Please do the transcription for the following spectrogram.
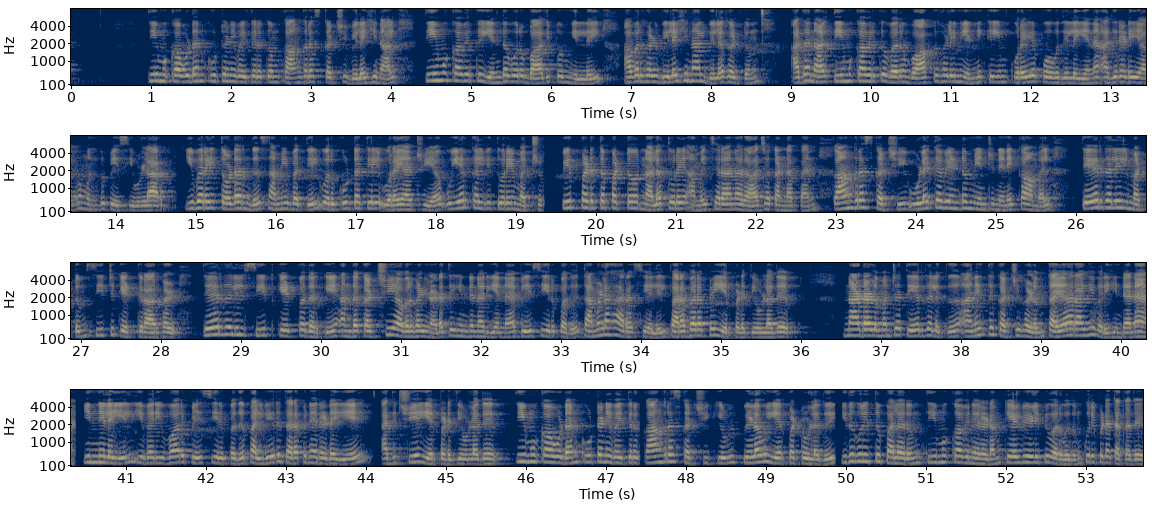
திமுகவுடன் கூட்டணி வைத்திருக்கும் காங்கிரஸ் கட்சி விலகினால் திமுகவிற்கு எந்த ஒரு பாதிப்பும் இல்லை. அவர்கள் விலகினால் விலகட்டும். அதனால் திமுகவிற்கு வரும் வாக்குகளின் எண்ணிக்கையும் குறையப் போவதில்லை என அதிரடியாக முன்பு பேசியுள்ளார். இவரை தொடர்ந்து சமீபத்தில் ஒரு கூட்டத்தில் உரையாற்றிய உயர்கல்வித்துறை மற்றும் பிற்படுத்தப்பட்டோர் நலத்துறை அமைச்சரான ராஜகண்ணப்பன் காங்கிரஸ் கட்சி உழைக்க வேண்டும் என்று நினைக்காமல் தேர்தலில் மட்டும் சீட்டு கேட்கிறார்கள். தேர்தலில் சீட் கேட்பதற்கே அந்த கட்சி அவர்கள் நடத்துகின்றனர் என பேசியிருப்பது தமிழக அரசியலில் பரபரப்பை ஏற்படுத்தியுள்ளது. நாடாளுமன்ற தேர்தலுக்கு அனைத்து கட்சிகளும் தயாராகி வருகின்றன. இந்நிலையில் இவர் இவ்வாறு பேசியிருப்பது பல்வேறு தரப்பினரிடையே அதிர்ச்சியை ஏற்படுத்தியுள்ளது. திமுகவுடன் கூட்டணி வைத்திருக்கும் காங்கிரஸ் கட்சிக்குள் பிளவு ஏற்பட்டுள்ளது. இதுகுறித்து பலரும் திமுகவினரிடம் கேள்வி எழுப்பி வருவதும் குறிப்பிடத்தக்கது.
